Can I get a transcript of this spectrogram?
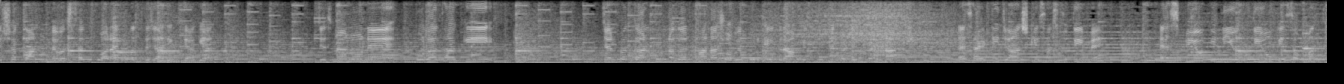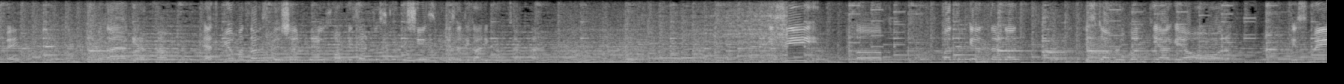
महानिदेशक कानून व्यवस्था के द्वारा एक पत्र जारी किया गया जिसमें उन्होंने बोला था कि जनपद कानपुर नगर थाना चौबेपुर के ग्राम बिक्रू में घटित घटना की एसआईटी जाँच की संस्कृति में एसपीओ की नियुक्तियों के संबंध में बताया गया था। एसपीओ मतलब स्पेशल पुलिस ऑफिसर जिसको विशेष पुलिस अधिकारी कहा जाता है। इसी पत्र के अंतर्गत इसका अवलोकन किया गया और इसमें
